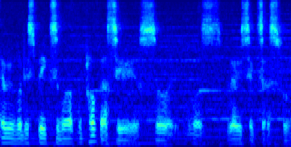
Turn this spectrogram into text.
everybody speaks about the Procar series, so it was very successful.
